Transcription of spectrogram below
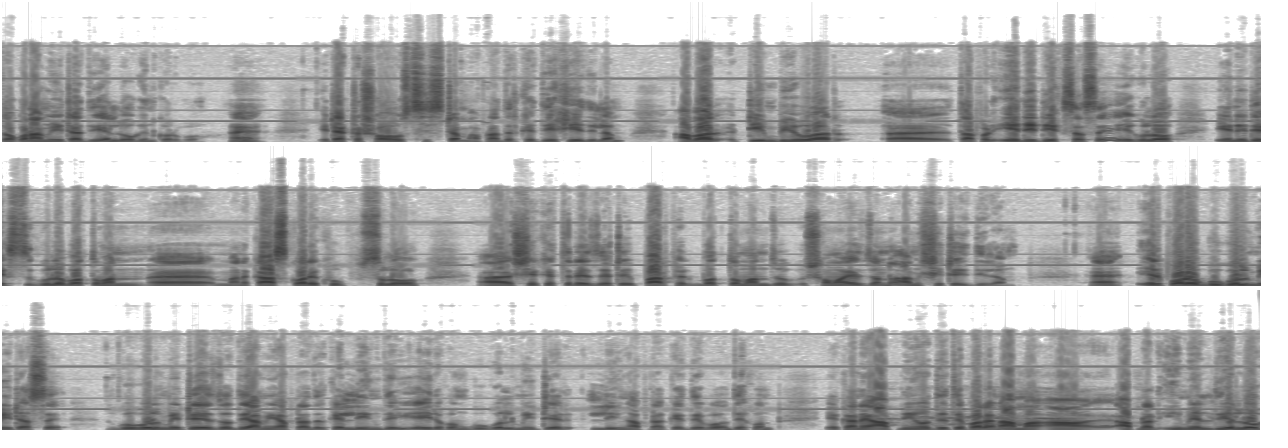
তখন আমি এটা দিয়ে লগ ইন করব হ্যাঁ? এটা একটা সহজ সিস্টেম আপনাদেরকে দেখিয়ে দিলাম। আবার টিম ভিউয়ার তারপর এনিডেক্স আছে এগুলো এনিডেক্সগুলো বর্তমান আহ, মানে কাজ করে খুব স্লো সেক্ষেত্রে যেটি পারফেক্ট বর্তমান যুগ সময়ের জন্য আমি সেটাই দিলাম হ্যাঁ? এরপরও গুগল মিট আছে। গুগল মিটে যদি আমি আপনাদেরকে লিঙ্ক দিই, এইরকম গুগল মিটের লিঙ্ক আপনাকে দেব, দেখুন। এখানে আপনিও দিতে পারেন আপনার ইমেল দিয়ে লগ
